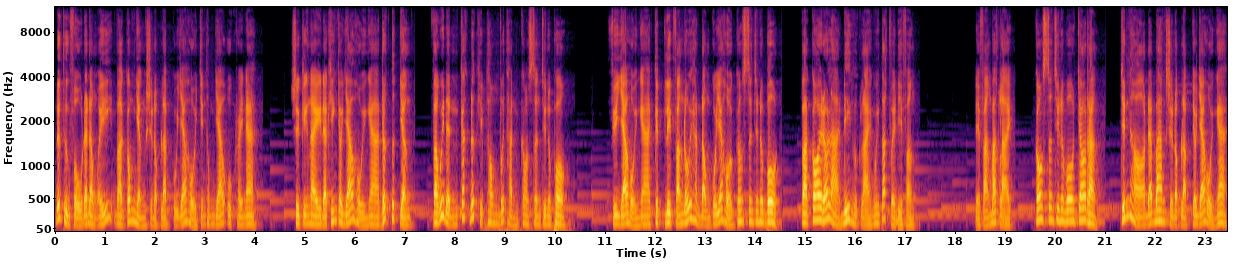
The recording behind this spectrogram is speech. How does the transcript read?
Đức Thượng phụ đã đồng ý và công nhận sự độc lập của giáo hội chính thống giáo Ukraine. Sự kiện này đã khiến cho giáo hội Nga rất tức giận và quyết định cắt đứt hiệp thông với thành Constantinople. Phía giáo hội Nga kịch liệt phản đối hành động của giáo hội Constantinople và coi đó là đi ngược lại nguyên tắc về địa phận. Để phản bác lại, Constantinople cho rằng chính họ đã ban sự độc lập cho giáo hội Nga.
